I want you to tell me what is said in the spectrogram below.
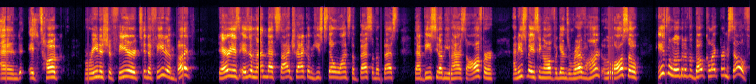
And it took Marina Shafir to defeat him. But Darius isn't letting that sidetrack him. He still wants the best of the best that BCW has to offer. And he's facing off against Rev Hunt, who also he's a little bit of a belt collector himself.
